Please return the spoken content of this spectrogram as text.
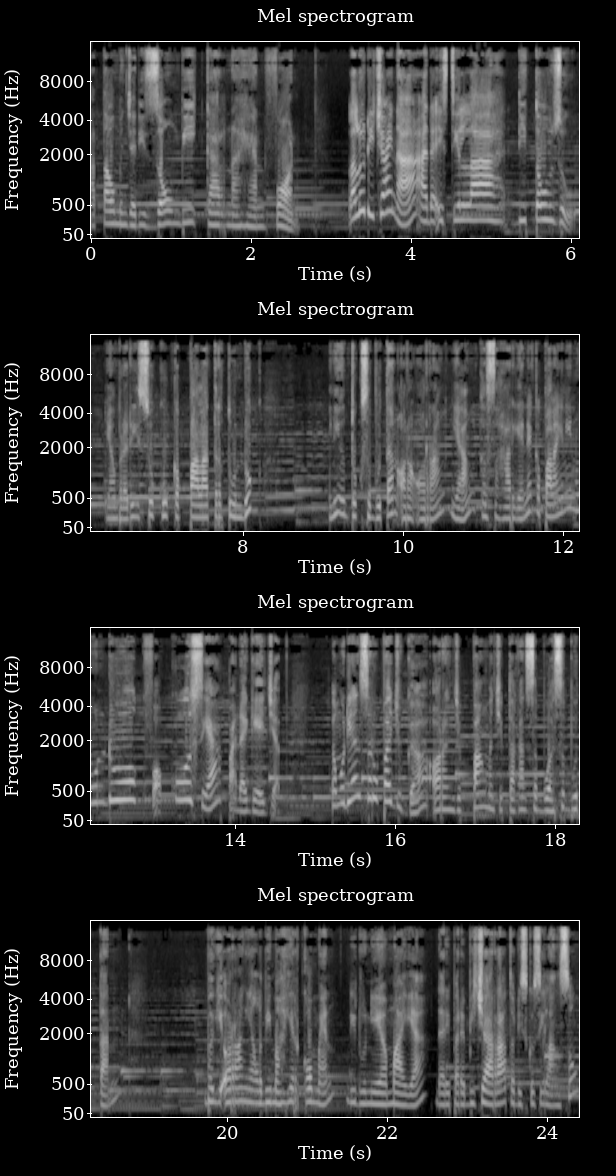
atau menjadi zombie karena handphone. Lalu di China ada istilah ditozu yang berarti suku kepala tertunduk ini untuk sebutan orang-orang yang kesehariannya kepala ini nunduk, fokus ya pada gadget. Kemudian serupa juga orang Jepang menciptakan sebuah sebutan bagi orang yang lebih mahir komen di dunia maya daripada bicara atau diskusi langsung,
